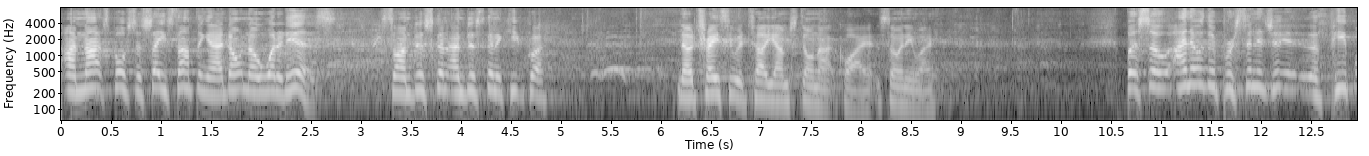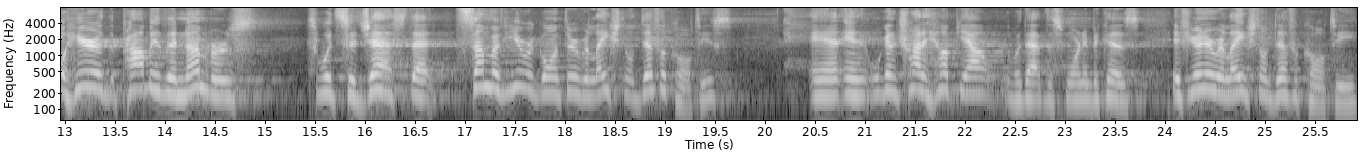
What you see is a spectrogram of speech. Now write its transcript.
I'm not supposed to say something and I don't know what it is. So I'm just going to keep quiet. No, Tracy would tell you I'm still not quiet. So anyway. But so I know the percentage of people here, probably the numbers would suggest that some of you are going through relational difficulties. And, and we're going to try to help you out with that this morning because if you're in a relational difficulty,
